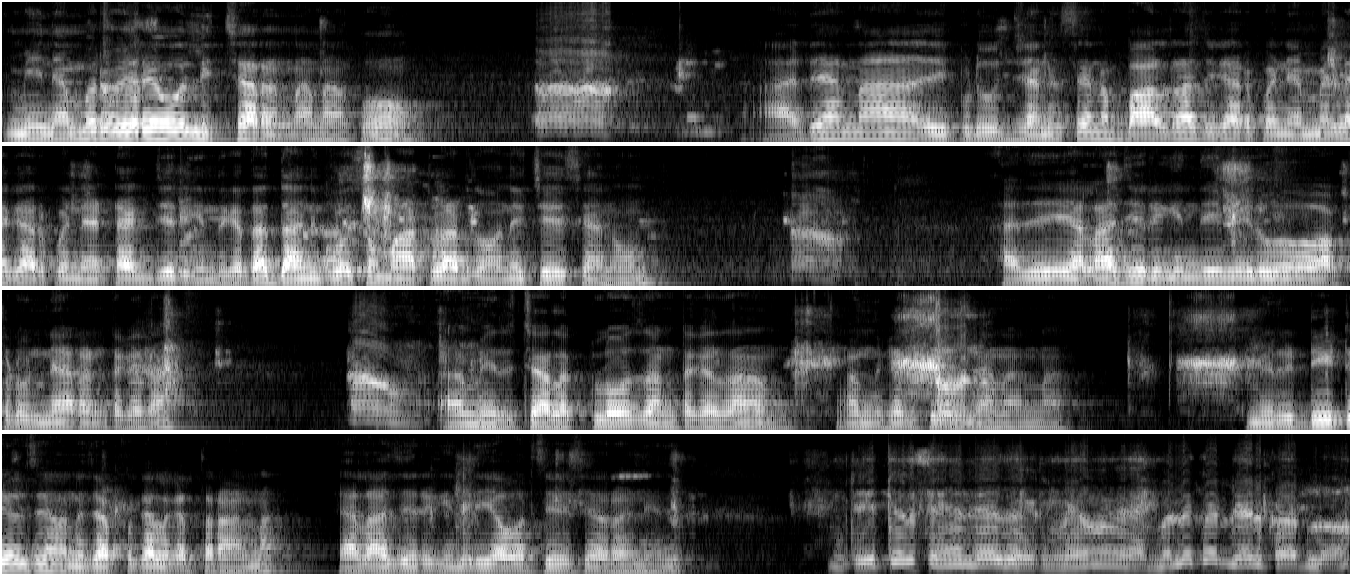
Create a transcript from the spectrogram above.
మీ నెంబర్ వేరే వాళ్ళు ఇచ్చారన్న నాకు. అదే అన్న ఇప్పుడు జనసేన బాలరాజు గారి పైన ఎమ్మెల్యే గారి పైన అటాక్ జరిగింది కదా దానికోసం మాట్లాడదామని చేశాను. అదే ఎలా జరిగింది మీరు అక్కడ ఉన్నారంట కదా? ఆ, మీరు చాలా క్లోజ్ అంట కదా అందుకని చేశాను అన్న మీరు డీటెయిల్స్ ఏమైనా చెప్పగలుగుతారా అన్న? ఎలా జరిగింది ఎవరు చేశారు అనేది? డీటెయిల్స్ ఏం లేదు. మేము ఎమ్మెల్యే గారు లేరు కారులో.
